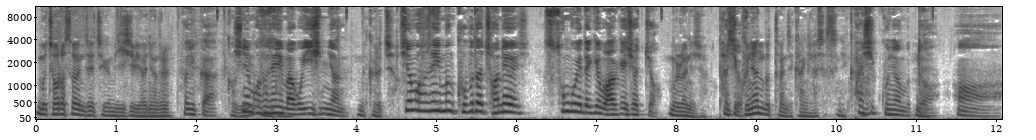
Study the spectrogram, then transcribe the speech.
뭐 저로서 이제 지금 20여 년을 그러니까 신현복 선생님하고 20년. 음, 그렇죠. 신현복 선생님은 그보다 전에 성공회 대학에 와 계셨죠. 물론이죠. 89년부터 그렇죠? 이제 강의를 하셨으니까. 89년부터. 네. 어.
